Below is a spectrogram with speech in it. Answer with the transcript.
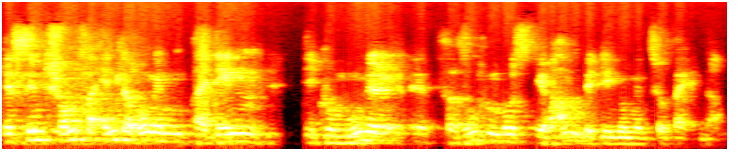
das sind schon Veränderungen, bei denen die Kommune äh, versuchen muss, die Rahmenbedingungen zu verändern.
